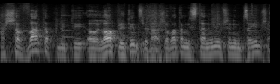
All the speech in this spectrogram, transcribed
השבת הפליטים, או לא הפליטים, סליחה, השבת המסתננים שנמצאים שם.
